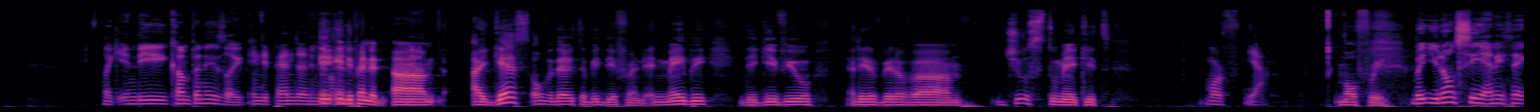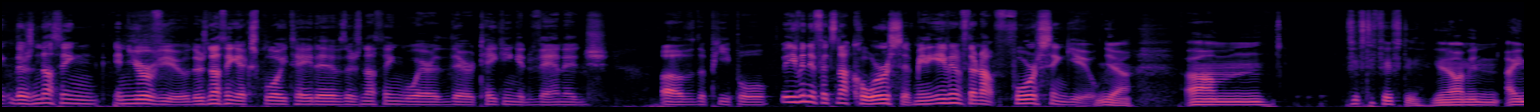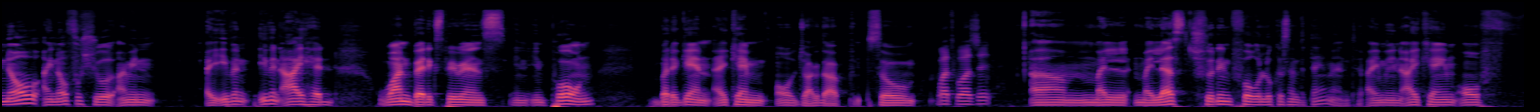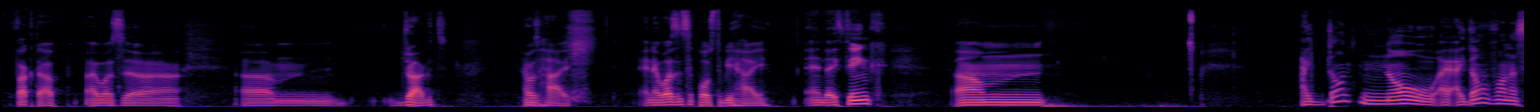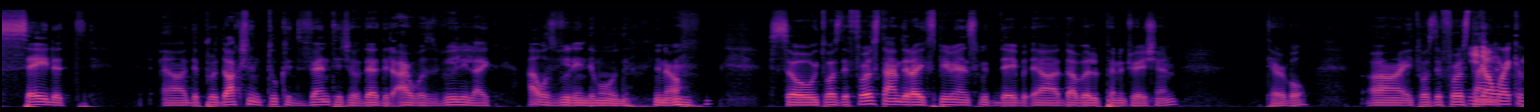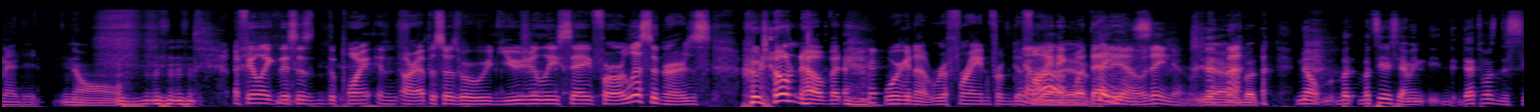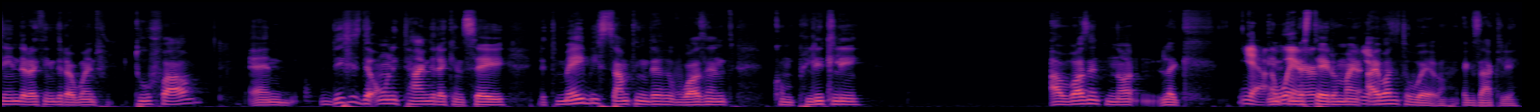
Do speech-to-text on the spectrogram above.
like indie companies, like independent Inde- I- independent. Um, I guess over there it's a bit different, and maybe they give you a little bit of um, juice to make it more f- yeah more free. But you don't see anything. There's nothing in your view. There's nothing exploitative. There's nothing where they're taking advantage of the people, even if it's not coercive. Meaning, even if they're not forcing you. Yeah. Um 50-50, you know, I mean, I know I know for sure. I mean, I even even I had one bad experience in in porn, but again, I came all drugged up. So What was it? um my my last shooting for Lucas Entertainment. I mean, I came all fucked up. I was uh, um, drugged. I was high, and I wasn't supposed to be high. And I think, um, I don't know. I, I don't want to say that uh, the production took advantage of that. That I was really like I was really in the mood, you know. So it was the first time that I experienced with dab- uh, double penetration. Terrible. Uh, it was the first You time. don't that- recommend it. No. I feel like this is the point in our episodes where we usually say for our listeners who don't know, but we're gonna refrain from defining yeah. what that they is. know. They know. yeah, but no, but but seriously, I mean, that was the scene that I think that I went too far, and this is the only time that I can say that maybe something that wasn't completely. I wasn't not like Yeah, in, in aware. a state of mind. yeah. I wasn't aware exactly,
